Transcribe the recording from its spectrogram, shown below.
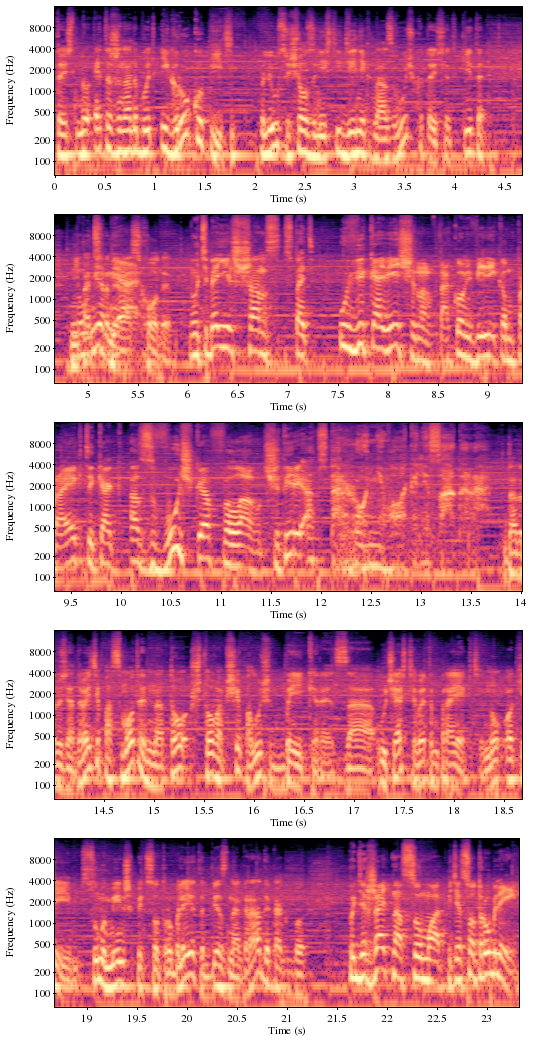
То есть, ну это же надо будет игру купить, плюс еще занести денег на озвучку, то есть это какие-то Ну, непомерные тебя- расходы. Но у тебя есть шанс стать увековеченным в таком великом проекте, как озвучка Fallout 4 от стороннего локализатора. Да, друзья, давайте посмотрим на то, что вообще получат бейкеры за участие в этом проекте. Ну, окей, сумма меньше 500 рублей, это без награды, как бы. Поддержать на сумму от 500 рублей.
